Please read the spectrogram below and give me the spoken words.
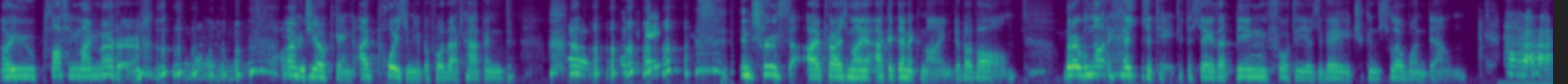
Are you plotting my murder? I'm joking. I'd poison you before that happened. Oh, okay. In truth, I prize my academic mind above all. But I will not hesitate to say that being 40 years of age can slow one down.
